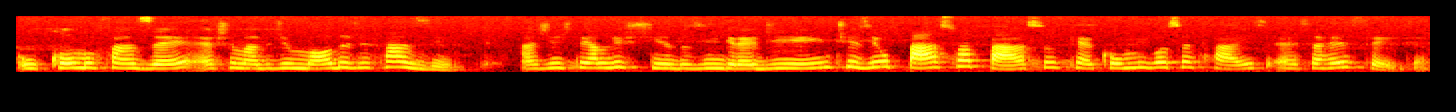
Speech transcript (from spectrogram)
O como fazer é chamado de modo de fazer. A gente tem a listinha dos ingredientes e o passo a passo, que é como você faz essa receita.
